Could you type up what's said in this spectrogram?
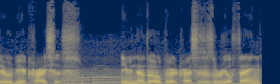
it would be a crisis. Even though the opioid crisis is a real thing,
